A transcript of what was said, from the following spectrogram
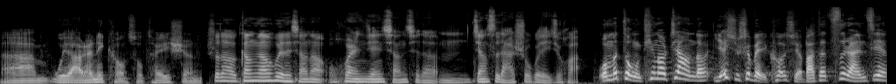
um, without any consultation. 说到刚刚会的小脑，我忽然间想起了，嗯，姜思达说过的一句话。 我们总听到这样的，也许是伪科学吧，在自然界，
